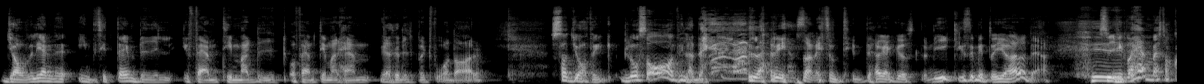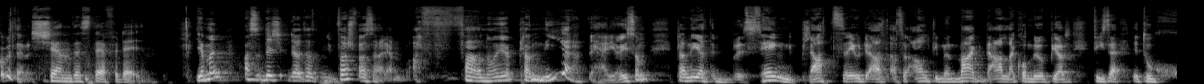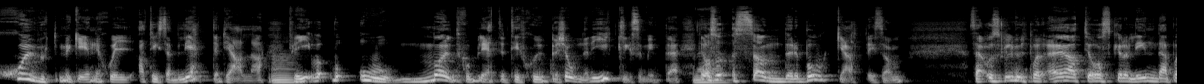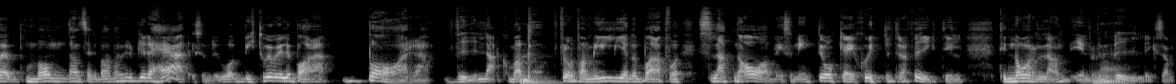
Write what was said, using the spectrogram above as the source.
Jag vill gärna inte sitta i en bil i fem timmar dit och fem timmar hem. Jag ska dit på två dagar. Så att jag fick blåsa av hela den hela resan liksom, till Höga Kusten. Det gick liksom inte att göra det. Så vi fick vara hemma i Stockholm istället. kändes det för dig? Ja, men alltså, det, det, först var jag så här, vad fan har jag planerat det här? Jag har ju som planerat sängplatser, jag gjorde allt, alltså, allting med Magda, alla kommer upp. Jag fixade, det tog sjukt mycket energi att fixa biljetter till alla. För det var omöjligt att få biljetter till sju personer, det gick liksom inte. Det var så sönderbokat liksom. Så här, och så skulle vi ut på en ö till Oskar och Linda på, på måndagen. Så bara, "Men hur blir det här? Liksom. Victoria ville bara, bara vila. Komma bort från familjen och bara få slappna av. Liksom. Inte åka i skytteltrafik till, till Norrland i en liten bil. Liksom.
